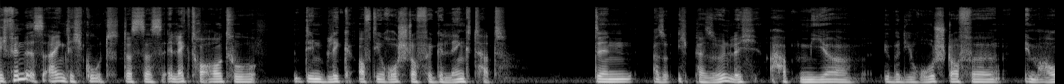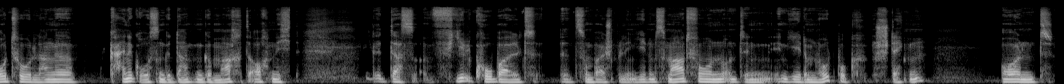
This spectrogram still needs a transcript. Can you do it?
Ich finde es eigentlich gut, dass das Elektroauto den Blick auf die Rohstoffe gelenkt hat. Denn, also ich persönlich habe mir über die Rohstoffe im Auto lange keine großen Gedanken gemacht, auch nicht, dass viel Kobalt äh, zum Beispiel in jedem Smartphone und in, in jedem Notebook stecken. Und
